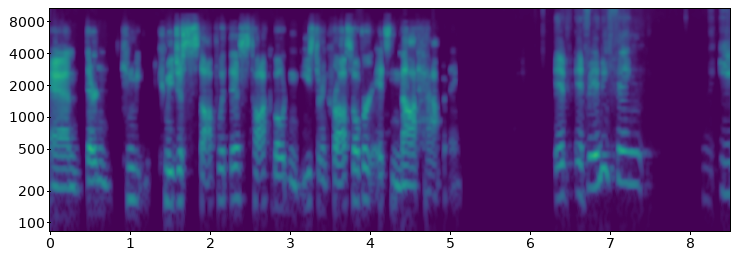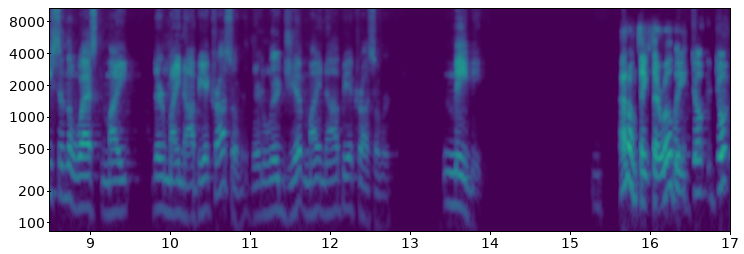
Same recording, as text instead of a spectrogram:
And there can we can we just stop with this? Talk about an Eastern crossover? It's not happening. If if anything, the East and the West might there might not be a crossover. There legit might not be a crossover. Maybe. I don't think there will be. Don't don't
